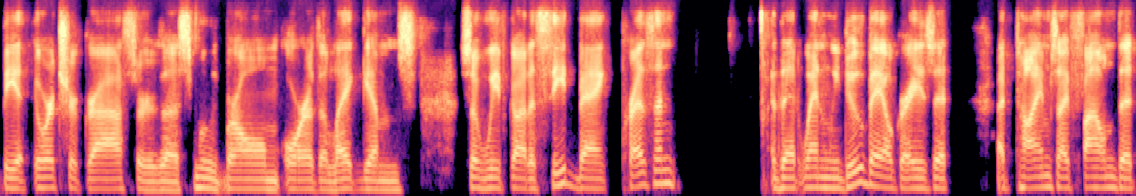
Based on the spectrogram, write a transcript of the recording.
be it orchard grass or the smooth brome or the legumes so we've got a seed bank present that when we do bale graze it, at times I found that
